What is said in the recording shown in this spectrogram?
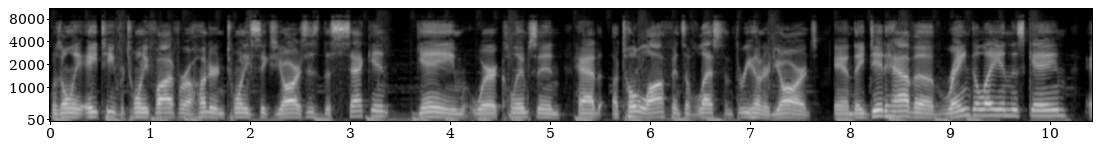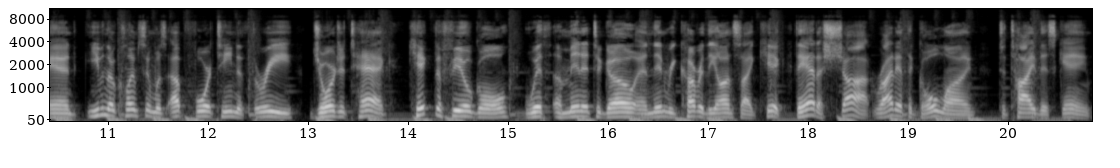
was only 18 for 25 for 126 yards. This is the second game where Clemson had a total offense of less than 300 yards. And they did have a rain delay in this game. And even though Clemson was up 14 to 3, Georgia Tech kicked the field goal with a minute to go and then recovered the onside kick. They had a shot right at the goal line to tie this game.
